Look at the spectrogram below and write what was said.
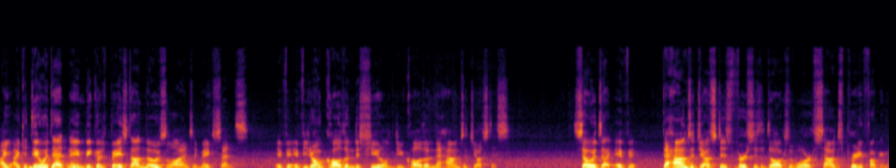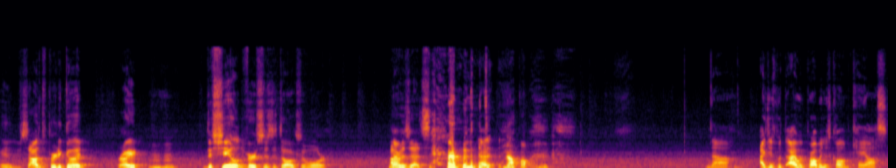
I, I can deal with that name because based on those lines, it makes sense. If, if you don't call them the Shield, you call them the Hounds of Justice. So it's like if it, the Hounds of Justice versus the Dogs of War sounds pretty fucking it sounds pretty good, right? Mm-hmm. The Shield versus the Dogs of War. How No. does that sound? Uh, no. Nah, I just would I would probably just call them Chaos,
